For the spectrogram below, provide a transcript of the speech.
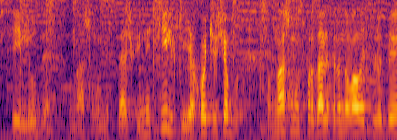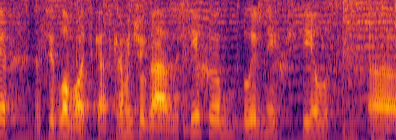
всі люди в нашому містечку, і не тільки, я хочу, щоб в нашому спортзалі тренувались люди з Світловодська, з Кременчуга, з усіх ближніх сіл. Е,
